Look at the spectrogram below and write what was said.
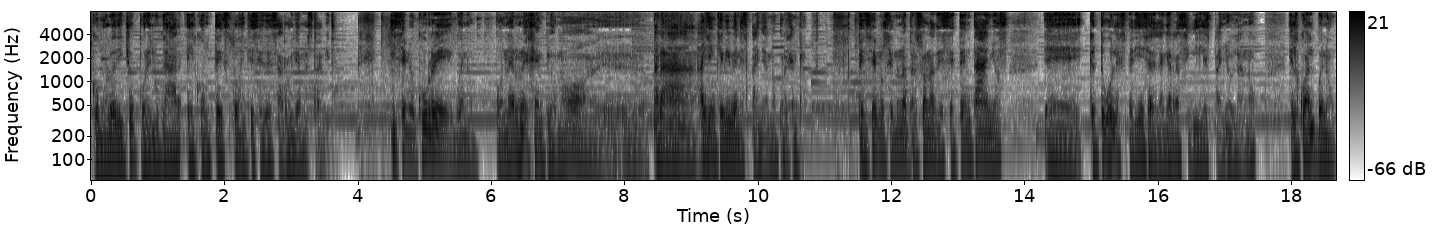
como lo he dicho, por el lugar, el contexto en que se desarrolla nuestra vida. Y se me ocurre, bueno, poner un ejemplo, ¿no? Eh, para alguien que vive en España, ¿no? Por ejemplo, pensemos en una persona de 70 años eh, que tuvo la experiencia de la Guerra Civil Española, ¿no? El cual, bueno,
